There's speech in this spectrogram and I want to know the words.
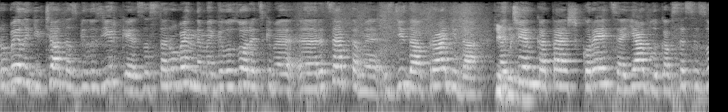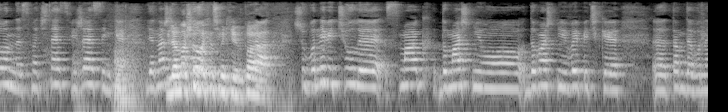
робили дівчата з білозірки за старовинними білозорицькими е, рецептами з діда прадіда. Кіхлики. Начинка теж кориця, яблука, все сезонне, смачне, свіжесеньке для наших, Для наших хлопчиків. захисників, так. щоб вони відчули смак домашнього, домашньої випічки е, там, де вони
